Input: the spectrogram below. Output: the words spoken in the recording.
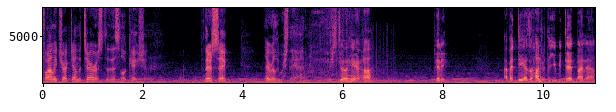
Finally tracked down the terrorists to this location. For their sake, they really wish they hadn't. You're still here, huh? Pity. I bet D has a hundred that you'd be dead by now.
